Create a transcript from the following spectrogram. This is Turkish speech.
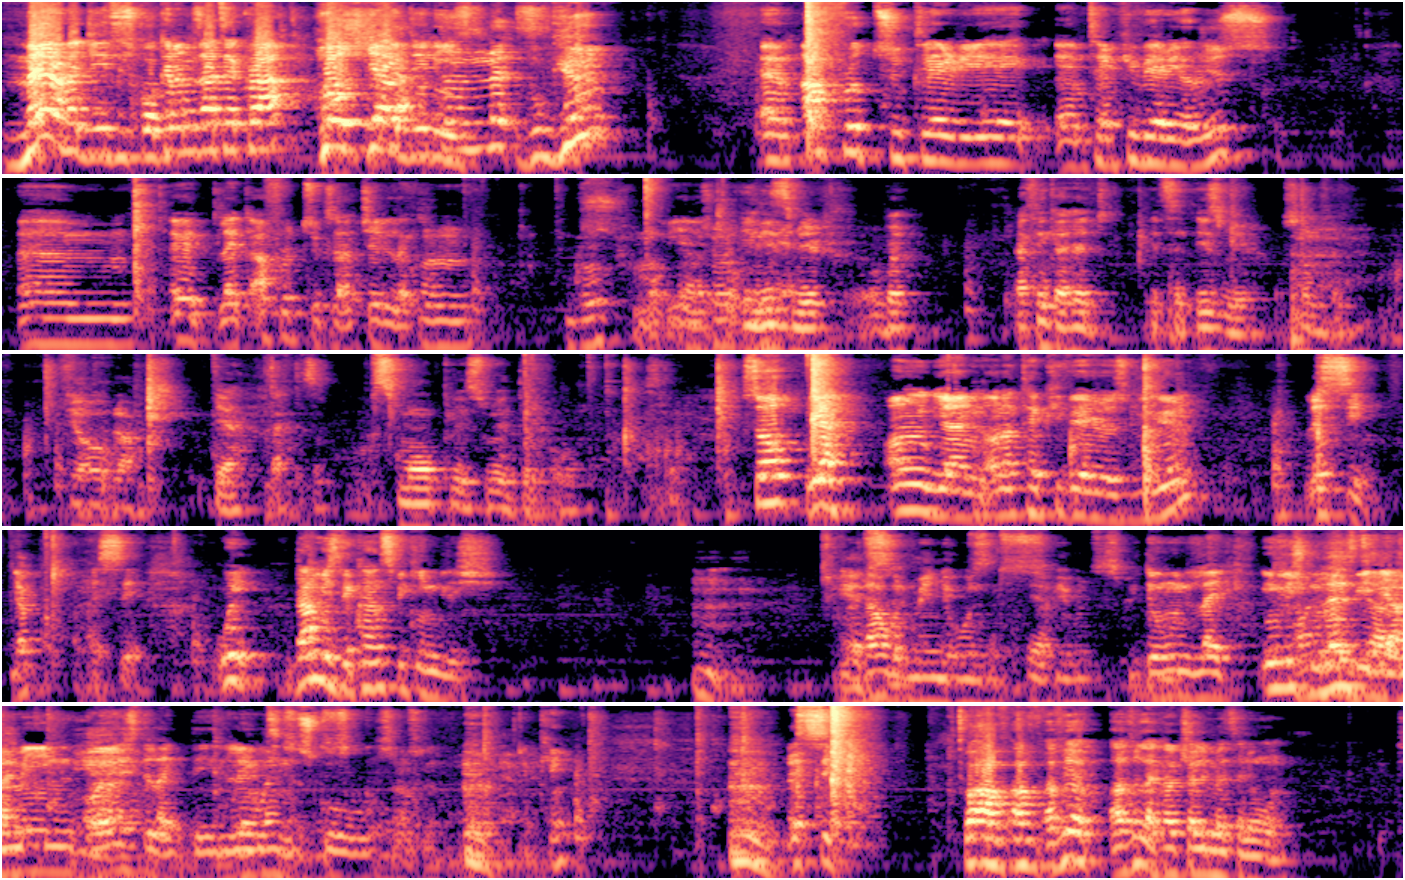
Merhaba GT Squad kanalımıza tekrar hoş geldiniz. Bugün em, Afro Türkleri em, tepki veriyoruz. Em, evet, like Afro Turks actually like one group. mo- Yeah, çok- in Izmir, but I think I heard it's in Izmir or something. Yo, blah. Yeah, like it's a small place where they all. So yeah, on yani ona tepki veriyoruz bugün. Let's see. Yep. Let's see. Wait, that means they can't speak English. Hmm. Yeah, that would mean they wouldn't Yeah. be able to speak. They won't like English will not be their like- main, or else they like they They learned in to school. or school. something. Yeah. Okay. Let's see. Well, I've, I've, have you, have you like actually met anyone?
